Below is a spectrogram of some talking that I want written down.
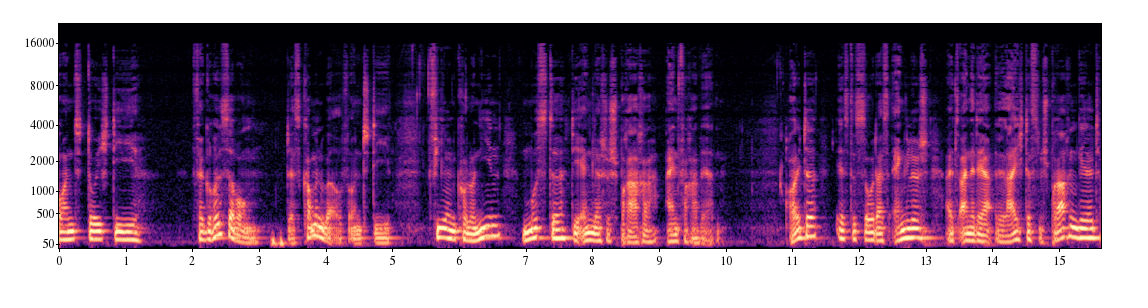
und durch die Vergrößerung des Commonwealth und die vielen Kolonien musste die englische Sprache einfacher werden. Heute ist es so, dass Englisch als eine der leichtesten Sprachen gilt.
